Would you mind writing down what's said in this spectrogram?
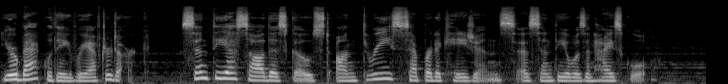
You're back with Avery After Dark. Cynthia saw this ghost on three separate occasions as Cynthia was in high school,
